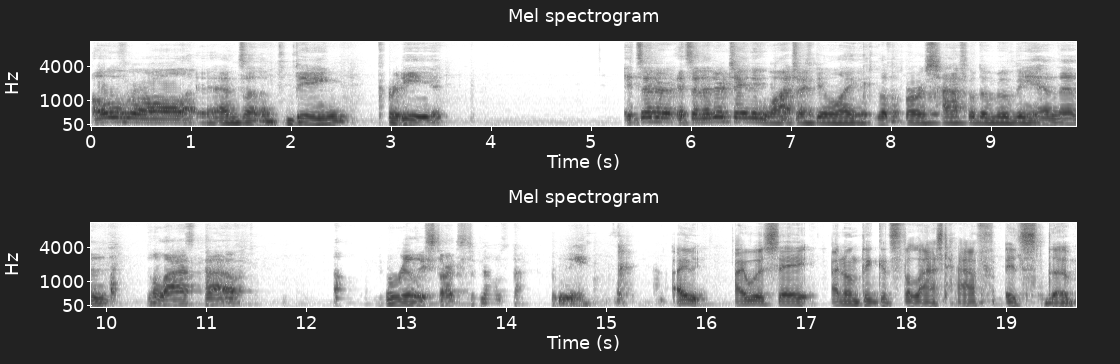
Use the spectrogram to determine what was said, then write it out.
overall, it ends up being pretty. It's enter, It's an entertaining watch. I feel like the first half of the movie, and then the last half really starts to nosedive for me. I I would say I don't think it's the last half. It's the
